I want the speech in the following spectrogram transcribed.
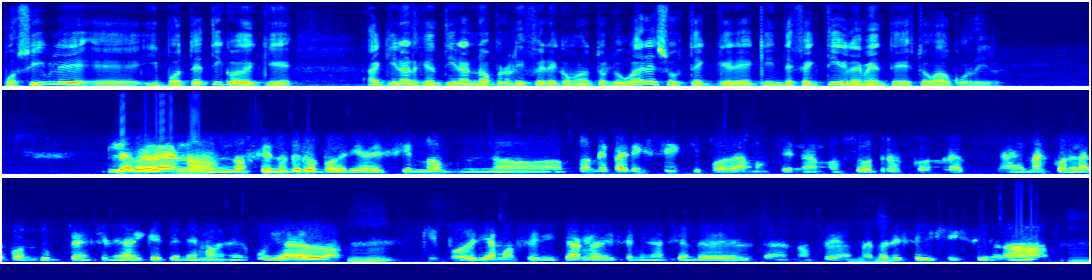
posible, hipotético, de que aquí en Argentina no prolifere como en otros lugares? ¿O usted cree que indefectiblemente esto va a ocurrir? La verdad no no sé, no te lo podría decir, no no no me parece que podamos tener nosotros con la además con la conducta en general que tenemos en el cuidado que podríamos evitar la diseminación de delta, no sé, me parece difícil, ¿no? Mm.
